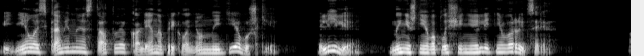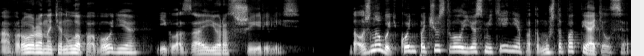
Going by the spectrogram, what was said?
виднелась каменная статуя колена преклоненной девушки, Лилия, нынешнее воплощение летнего рыцаря. Аврора натянула поводья, и глаза ее расширились. Должно быть, конь почувствовал ее смятение, потому что попятился,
